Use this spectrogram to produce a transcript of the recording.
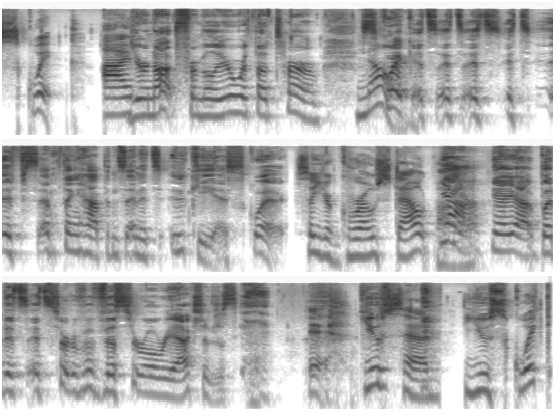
squick. I You're not familiar with that term. No. Squick. It's it's it's it's if something happens and it's ooky, a squick. so you're grossed out by Yeah, it. yeah, yeah. But it's it's sort of a visceral reaction. Just. You said you squick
